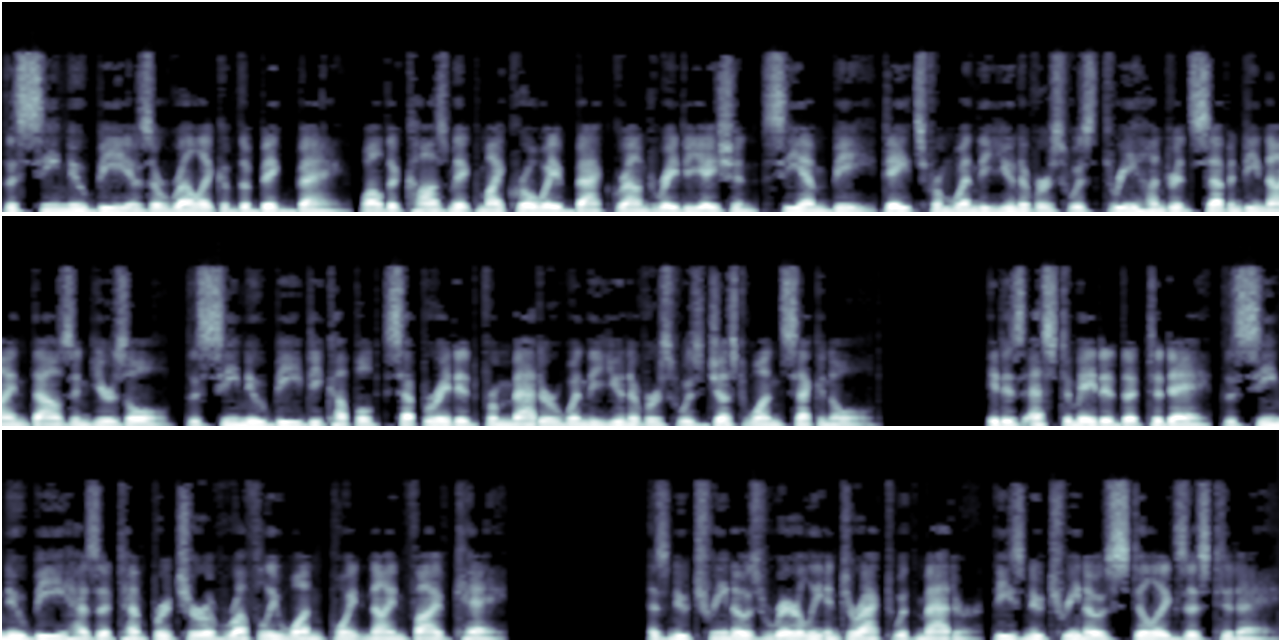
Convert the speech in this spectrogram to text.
The C is a relic of the Big Bang, while the cosmic microwave background radiation (CMB) dates from when the universe was 379,000 years old. The C decoupled separated from matter when the universe was just 1 second old. It is estimated that today, the C B has a temperature of roughly 1.95 K. As neutrinos rarely interact with matter, these neutrinos still exist today.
